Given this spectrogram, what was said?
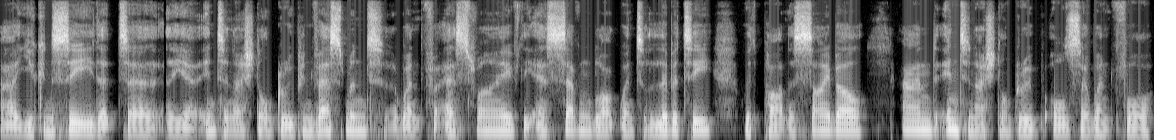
uh, you can see that uh, the uh, International Group Investment went for S5, the S7 block went to Liberty with partners Cybele, and International Group also went for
